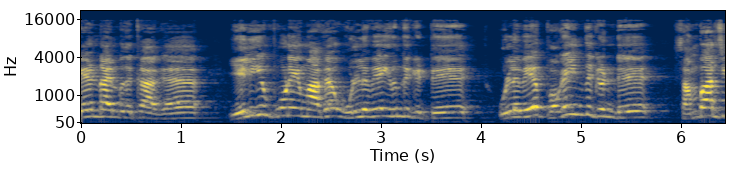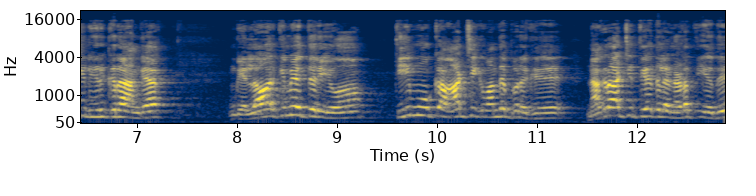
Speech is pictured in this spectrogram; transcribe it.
வேண்டாம் என்பதற்காக எலியும் பூனையுமாக உள்ளவே இருந்துகிட்டு உள்ளவே புகைந்து கண்டு சம்பாரிச்சுட்டு இருக்கிறாங்க. உங்க எல்லாருக்குமே தெரியும் திமுக ஆட்சிக்கு வந்த பிறகு நகராட்சி தேர்தலை நடத்தியது.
